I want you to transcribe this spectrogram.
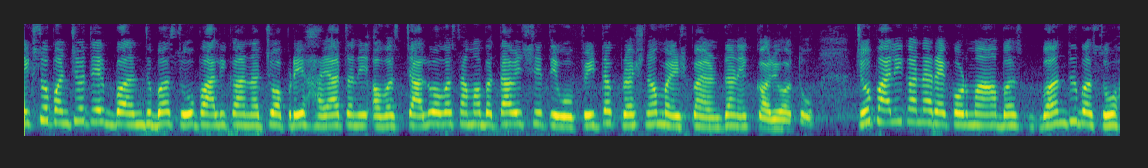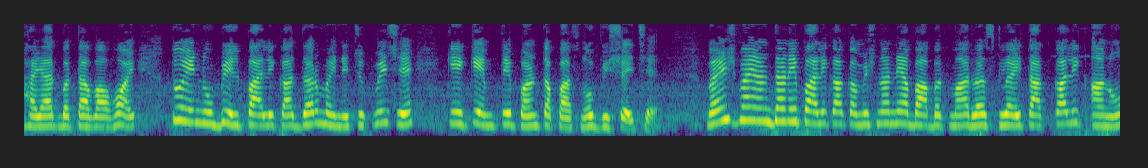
એકસો પંચોતેર બંધ બસો પાલિકાના ચોપડે હયાત અને ચાલુ અવસ્થામાં બતાવે છે તેવો ફેતક પ્રશ્ન મહેશભાઈ અણધણે કર્યો હતો. જો પાલિકાના રેકોર્ડમાં બંધ બસો હયાત બતાવવા હોય, તો એનું બિલ પાલિકા દર મહિને ચૂકવે છે કે કેમ તે પણ તપાસનો વિષય છે. મહેશભાઈ અણધણે પાલિકા કમિશનરને આ બાબતમાં રસ લઈ તાત્કાલિક આનો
